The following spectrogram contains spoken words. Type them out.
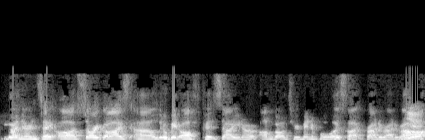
you go in there and say, oh, sorry, guys, uh, a little bit off because, uh, you know, I'm going through menopause, like, rah, rah, rah, Yeah.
